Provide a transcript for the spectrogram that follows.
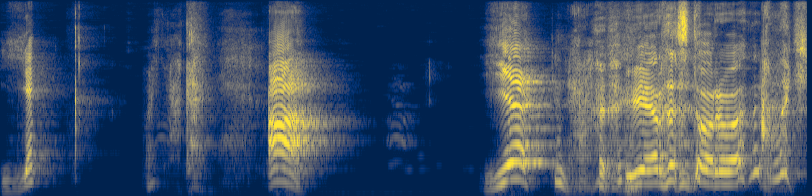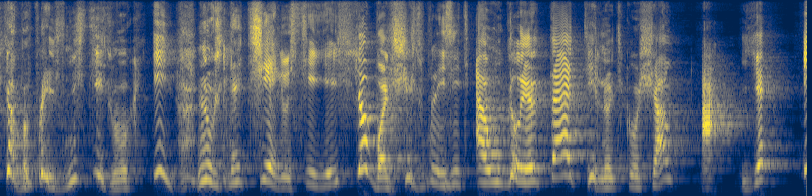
Е. А! Е? Верно, здорово. А вот чтобы произнести звук «и», нужно челюсти еще больше сблизить, а углы рта тянуть к ушам. А, е, и.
